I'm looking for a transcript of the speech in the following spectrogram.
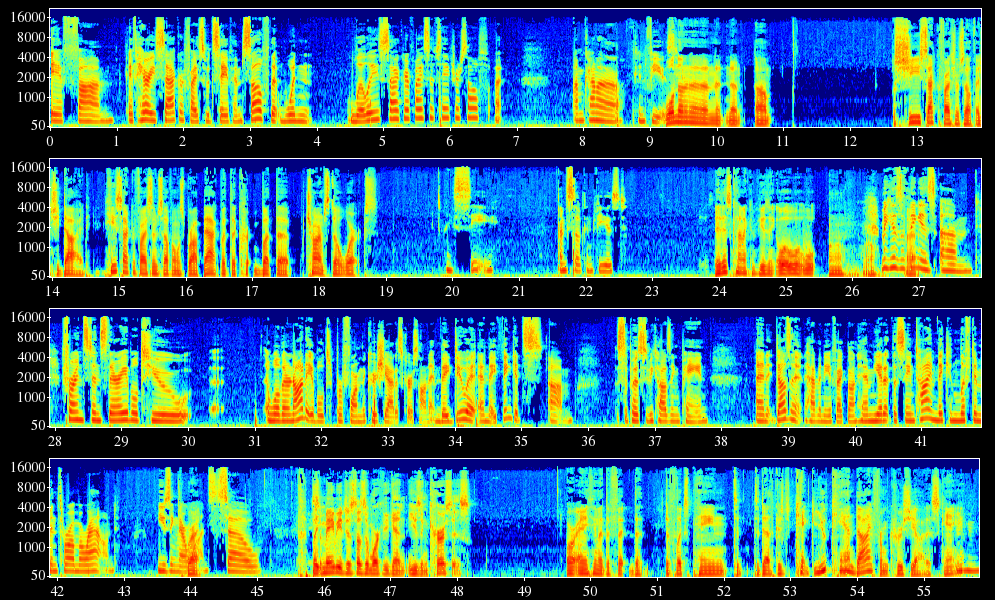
if um if Harry's sacrifice would save himself, that wouldn't Lily's sacrifice have saved herself? I, I'm kind of confused. Well, no, no, no, no, no, no. Um, she sacrificed herself and she died. He sacrificed himself and was brought back, but the but the charm still works. I see. I'm still confused It is kind of confusing. Well, well, oh, because the thing is, um, for instance, they're able to. uh, Well, they're not able to perform the Cruciatus curse on him. They do it, and they think it's um, supposed to be causing pain, and it doesn't have any effect on him. Yet at the same time, they can lift him and throw him around using their Right. wands. So but- so maybe it just doesn't work again using curses. or anything that defi- that deflicts pain to, to death because you can you can die from Cruciatus, can't you? Mm-hmm.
